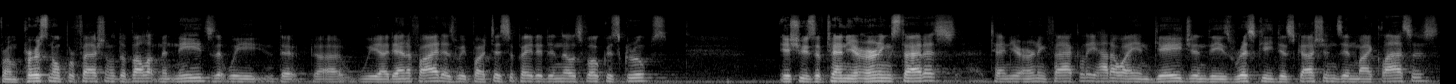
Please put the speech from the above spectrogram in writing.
from personal professional development needs that we, that, uh, we identified as we participated in those focus groups, issues of tenure earning status, tenure earning faculty, how do I engage in these risky discussions in my classes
